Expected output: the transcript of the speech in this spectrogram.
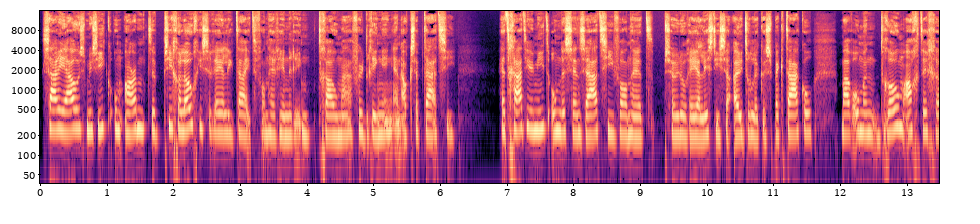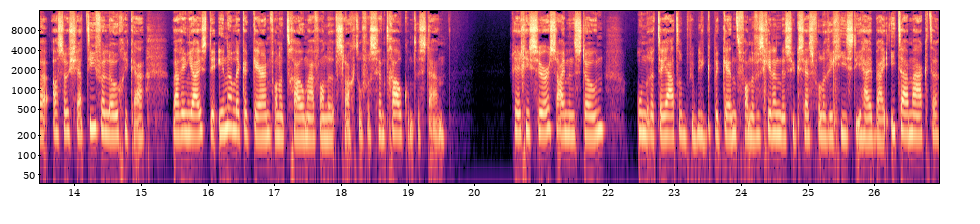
Sariao's muziek omarmt de psychologische realiteit van herinnering, trauma, verdringing en acceptatie. Het gaat hier niet om de sensatie van het pseudorealistische uiterlijke spektakel, maar om een droomachtige associatieve logica waarin juist de innerlijke kern van het trauma van de slachtoffers centraal komt te staan. Regisseur Simon Stone, onder het theaterpubliek bekend van de verschillende succesvolle regies die hij bij ITA maakte,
